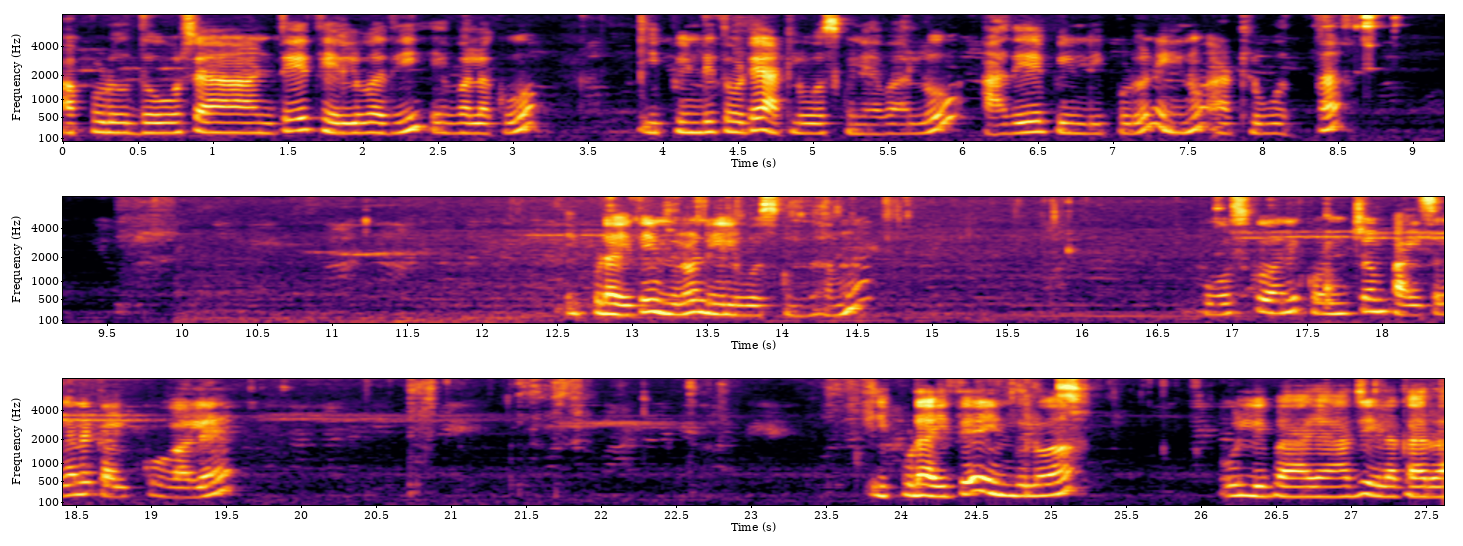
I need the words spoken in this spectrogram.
అప్పుడు దోశ అంటే తెలియదు ఎవలకు. ఈ పిండితోటే అట్లు పోసుకునేవాళ్ళు. అదే పిండి ఇప్పుడు నేను అట్లు వస్తా ఇప్పుడైతే ఇందులో నీళ్ళు పోసుకుందాము. పోసుకొని కొంచెం పలసగానే కలుపుకోవాలి. ఇప్పుడైతే ఇందులో ఉల్లిపాయ జీలకర్ర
